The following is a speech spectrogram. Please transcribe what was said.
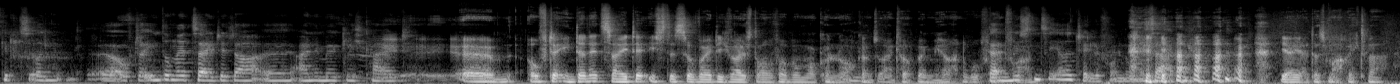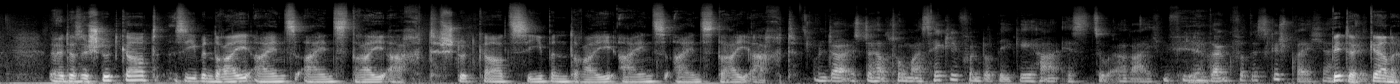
Gibt es äh, auf der Internetseite da äh, eine Möglichkeit? Ähm, auf der Internetseite ist es, soweit ich weiß, drauf, aber man kann auch mhm. ganz einfach bei mir anrufen. Dann müssen Sie Ihre Telefonnummer sagen. ja, ja, das mache ich klar. Äh, das ist Stuttgart 731138. Stuttgart 731138. Und da ist der Herr Thomas Heckel von der BGHS zu erreichen. Vielen ja. Dank für das Gespräch. Bitte, gerne.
